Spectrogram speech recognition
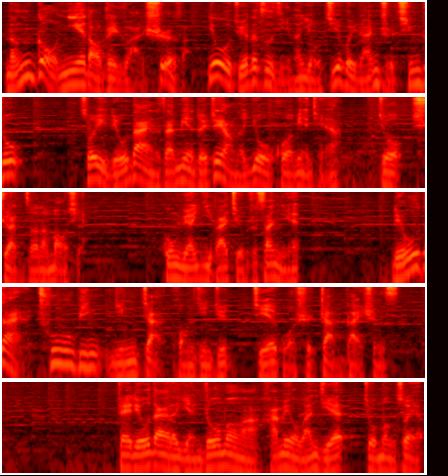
能够捏到这软柿子，又觉得自己呢有机会染指青州，所以刘岱呢在面对这样的诱惑面前啊，就选择了冒险。公元一百九十三年。刘岱出兵迎战黄巾军，结果是战败身死。这刘岱的兖州梦啊，还没有完结就梦碎了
